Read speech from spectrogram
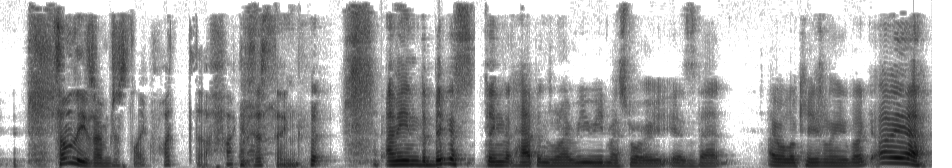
Some of these I'm just like, what the fuck is this thing? I mean, the biggest thing that happens when I reread my story is that I will occasionally be like, oh yeah,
